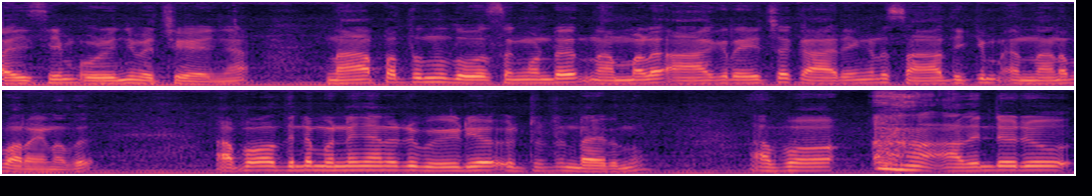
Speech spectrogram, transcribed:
പൈസയും ഒഴിഞ്ഞു വെച്ച് കഴിഞ്ഞാൽ നാൽപ്പത്തൊന്ന് ദിവസം കൊണ്ട് നമ്മൾ ആഗ്രഹിച്ച കാര്യങ്ങൾ സാധിക്കും എന്നാണ് പറയണത്. അപ്പോൾ അതിന്റെ മുന്നേ ഞാനൊരു വീഡിയോ ഇട്ടിട്ടുണ്ടായിരുന്നു. അപ്പോൾ അതിന്റെ ഒരു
